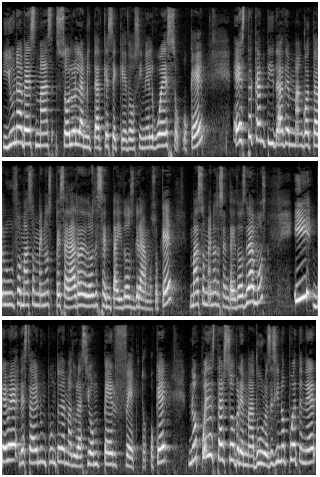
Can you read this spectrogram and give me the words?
Y una vez más, solo la mitad que se quedó sin el hueso, ¿ok? Esta cantidad de mango atalulfo más o menos pesará alrededor de 62 gramos, ¿ok? Más o menos 62 gramos. Y debe de estar en un punto de maduración perfecto, ¿ok? No puede estar sobremaduro, es decir, no puede tener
